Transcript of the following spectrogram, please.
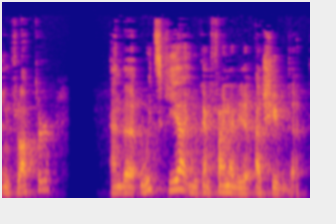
in Flutter and uh, with Skia, you can finally achieve that.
